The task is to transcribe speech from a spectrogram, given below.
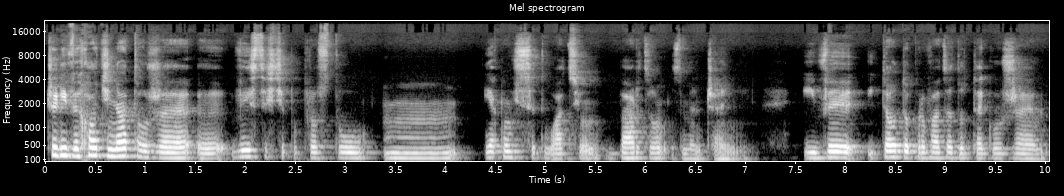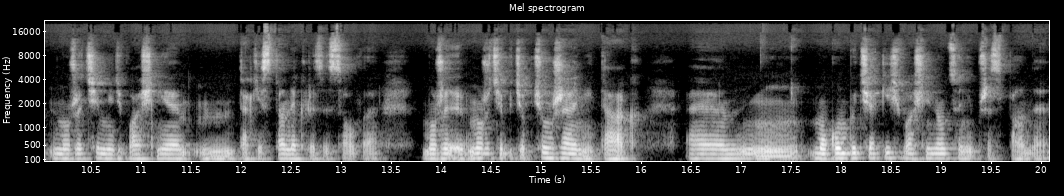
Czyli wychodzi na to, że wy jesteście po prostu mm, jakąś sytuacją bardzo zmęczeni. I, wy, I to doprowadza do tego, że możecie mieć właśnie mm, takie stany kryzysowe. Może, możecie być obciążeni, tak? Em, mogą być jakieś właśnie noce nieprzespane.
